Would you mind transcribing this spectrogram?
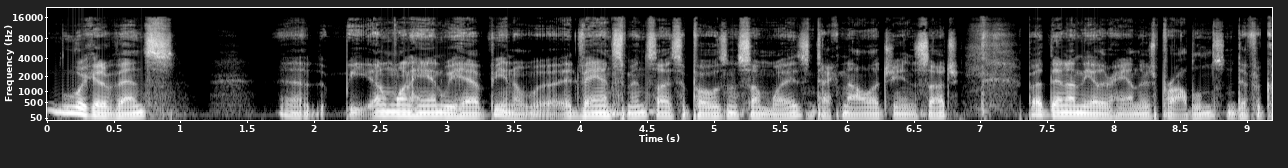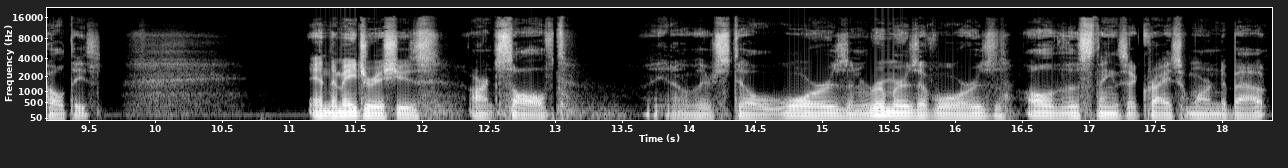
look at events, uh, we, on one hand, we have you know advancements, I suppose, in some ways, technology and such, but then on the other hand, there's problems and difficulties, and the major issues aren't solved. You know, there's still wars and rumors of wars, all of those things that Christ warned about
